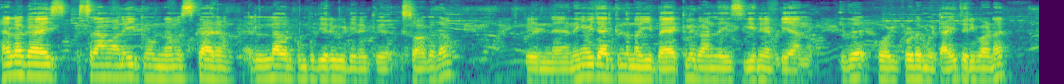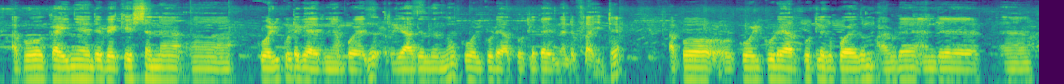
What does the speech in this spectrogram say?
Hello guys അസ്സാം വലൈക്കും നമസ്കാരം എല്ലാവർക്കും പുതിയൊരു വീഡിയോയിലേക്ക് സ്വാഗതം. പിന്നെ നിങ്ങൾ വിചാരിക്കുന്നുണ്ടോ ഈ ബാക്കിൽ കാണുന്ന ഈ സീൻ എവിടെയാണ് ഇത് കോഴിക്കോട് മിഠായി തെരുവാണ്. അപ്പോൾ കഴിഞ്ഞ എന്റെ വെക്കേഷന് കോഴിക്കോട്ടേക്കായിരുന്നു ഞാൻ പോയത്. റിയാദിൽ നിന്ന് കോഴിക്കോട് എയർപോർട്ടിലേക്കായിരുന്നു എന്റെ ഫ്ലൈറ്റ് അപ്പോൾ കോഴിക്കോട് എയർപോർട്ടിലേക്ക് പോയതും അവിടെ എന്റെ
